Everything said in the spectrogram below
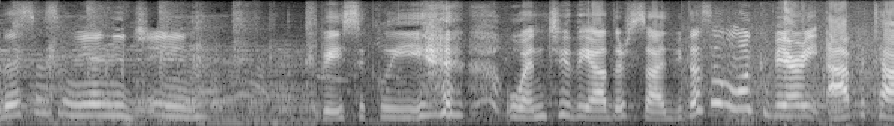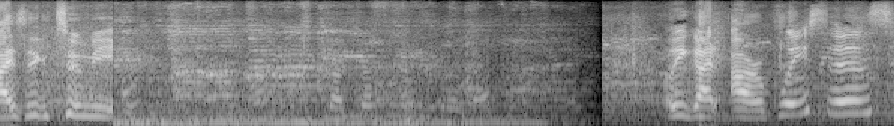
This is me and Eugene. Basically went to the other side. It doesn't look very appetizing to me. We got our places.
